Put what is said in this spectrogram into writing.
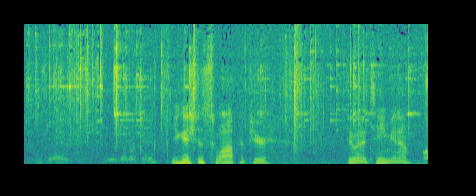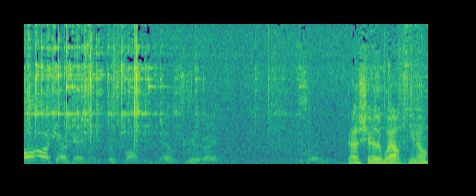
Is that okay? You guys should swap if you're doing a team, you know? Oh, okay, okay, okay. Let's swap. Yeah, let's do it. Right. So, Gotta share the wealth, you know?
